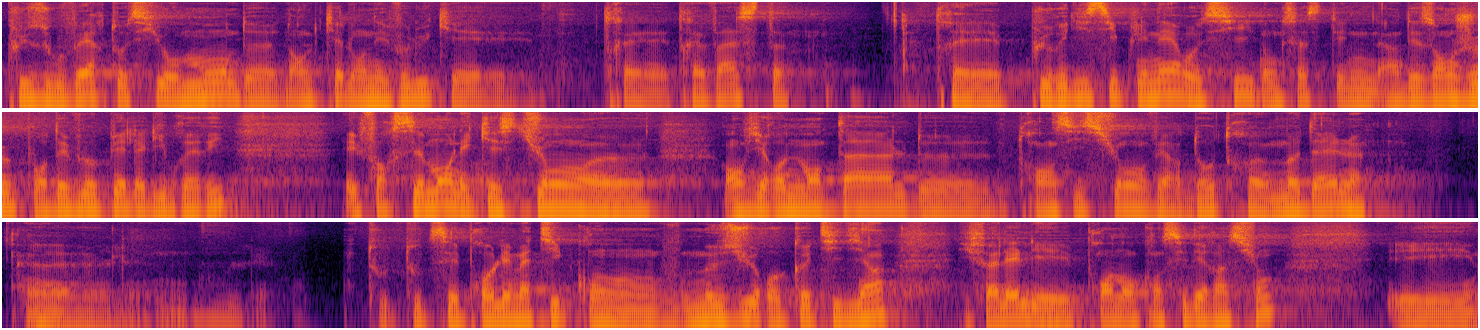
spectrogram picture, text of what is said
plus ouverte aussi au monde dans lequel on évolue, qui est très, très vaste, très pluridisciplinaire aussi. Donc ça, c'était un des enjeux pour développer la librairie. Et forcément, les questions euh, environnementales, de transition vers d'autres modèles, euh, toutes ces problématiques qu'on mesure au quotidien, il fallait les prendre en considération. Et euh,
